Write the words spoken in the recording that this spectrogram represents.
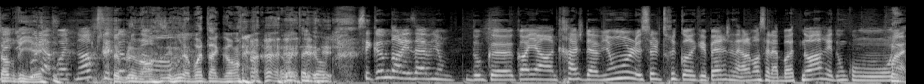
bah, du coup, la boîte noire, c'est comme, dans... la boîte à gants La boîte à gants. c'est comme dans les avions. Donc, euh, quand il y a un crash d'avion, le seul truc qu'on récupère généralement, c'est la boîte noire. Et donc, on, Ouais.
